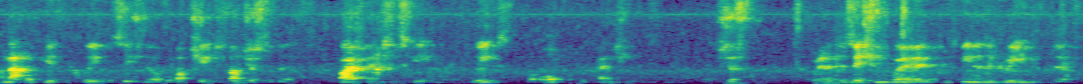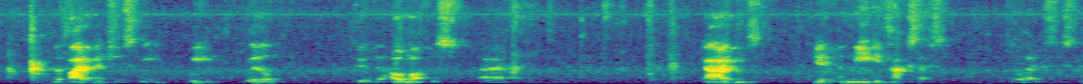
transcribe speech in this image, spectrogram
and that will give the clear decision over what changes, not just to the fire pension scheme, police, but all public pensions. It's just, we're in a position where there's been an agreement that the fire pension scheme, we will, through the Home Office, uh, guidance, give immediate access to the legacy scheme.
